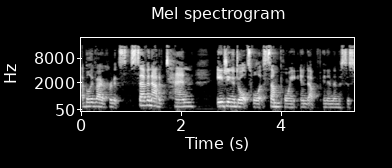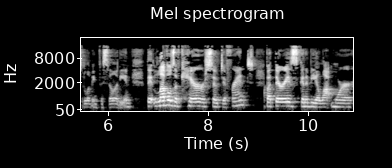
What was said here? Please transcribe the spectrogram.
I believe I heard it's seven out of 10 aging adults will at some point end up in an assisted living facility. And the levels of care are so different, but there is going to be a lot more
